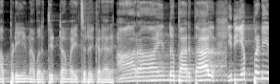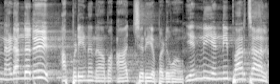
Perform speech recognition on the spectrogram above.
அப்படின்னு அவர் திட்டம் வைத்திருக்கிறார். ஆராய்ந்து பார்த்தால் இது எப்படி நடந்தது அப்படின்னு நாம ஆச்சரியப்படுவோம். எண்ணி எண்ணி பார்த்தால்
